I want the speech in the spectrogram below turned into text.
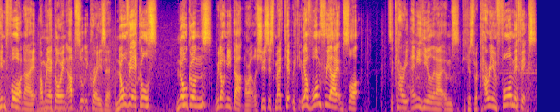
in Fortnite, and we are going absolutely crazy. No vehicles, no guns. We don't need that. All right, let's use this medkit. We, we have one free item slot to carry any healing items because we're carrying four mythics.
